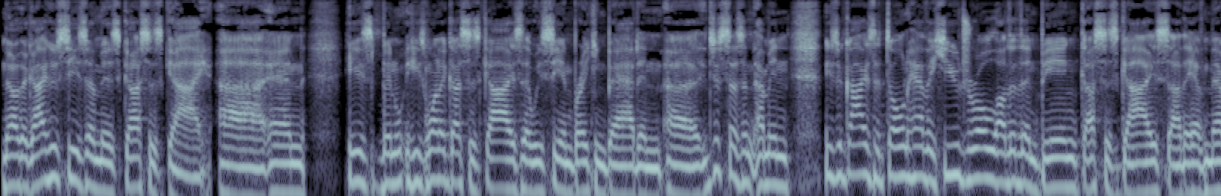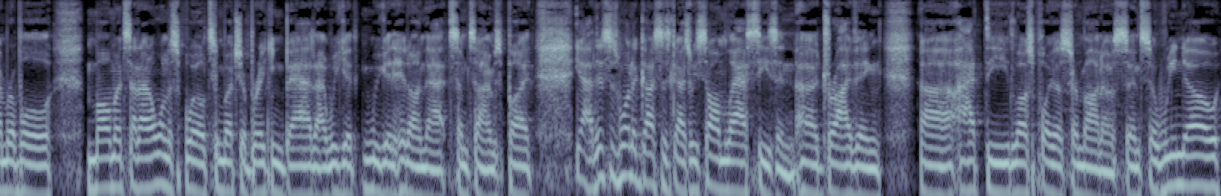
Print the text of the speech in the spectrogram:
No, the guy who sees him is Gus's guy, uh, and he's been he's one of Gus's guys that we see in Breaking Bad, and uh, it just doesn't. I mean, these are guys that don't have a huge role other than being Gus's guys. Uh, they have memorable moments, and I don't want to spoil too much of Breaking Bad. Uh, we get we get hit on that sometimes, but yeah, this is one of Gus's guys. We saw him last season uh, driving uh, at the Los Pollos Hermanos, and so we know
